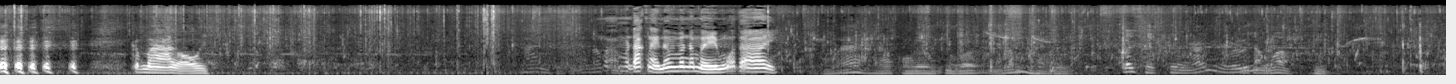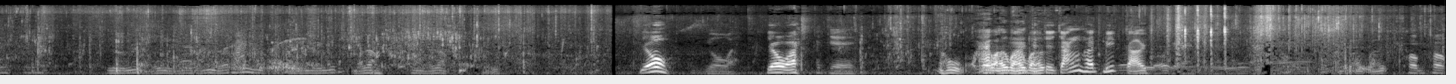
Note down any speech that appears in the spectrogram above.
Cá ma rồi. Mà đất này nó nó mềm quá ta ơi. Lấy lương nó đủ mà khoảng nửa tháng đỡ không đỡ không vô. Vô rồi. Vô rồi. Cái chê quá bự bự bự Cái trắng hết biết trời. Thơm thơm.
